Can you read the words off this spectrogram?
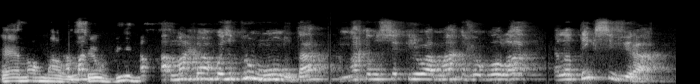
É normal, a você ouvir. A, a, marca é uma coisa para o mundo, tá? A marca você criou a marca, jogou lá, ela tem que se virar,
